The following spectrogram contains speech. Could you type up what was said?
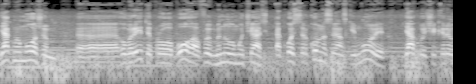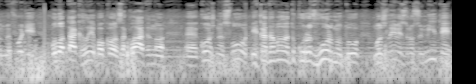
Як ми можемо е, говорити про Бога в минулому часі? Так ось церковно-славянській мові, дякуючи Кирилу Мефодії, було так глибоко закладено е, кожне слово, яке давало таку розгорнуту можливість зрозуміти,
